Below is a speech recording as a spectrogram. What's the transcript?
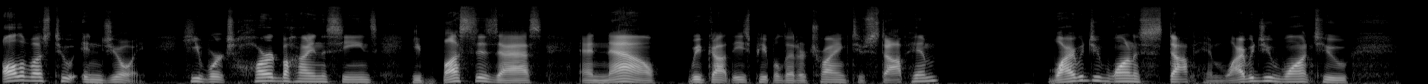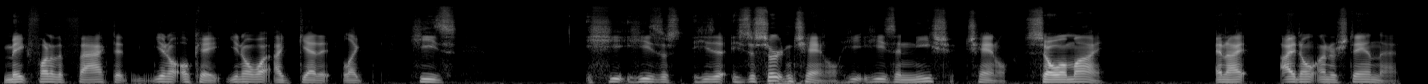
all of us to enjoy. He works hard behind the scenes, he busts his ass, and now we've got these people that are trying to stop him. Why would you want to stop him? Why would you want to make fun of the fact that you know okay you know what? I get it. Like he's he he's a he's a he's a certain channel. He he's a niche channel. So am i. And i i don't understand that.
